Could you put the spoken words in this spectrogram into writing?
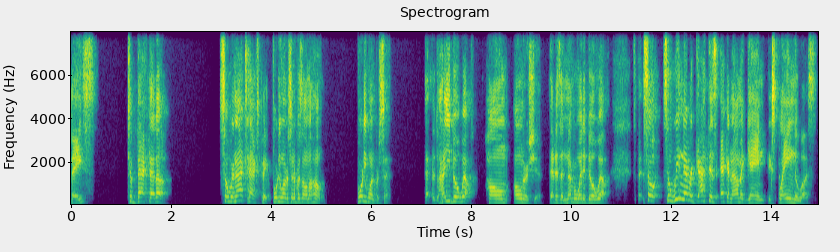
base to back that up. So we're not taxpayer. 41% of us own a home. 41%. How you build wealth? Home ownership. That is the number way to build wealth. So so we never got this economic game explained to us.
